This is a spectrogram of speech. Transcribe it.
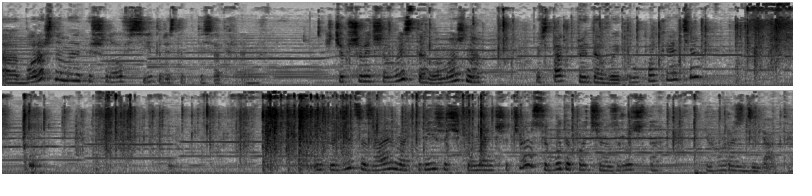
Е, Борошно в мене пішло всі 350 грамів. Щоб швидше вистигло, можна ось так придавити у пакеті. І тоді це займе трішечки менше часу і буде потім зручно його розділяти.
